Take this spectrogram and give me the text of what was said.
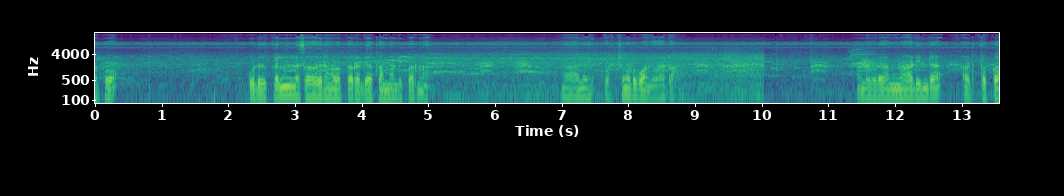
അപ്പോൾ കുടിരിക്കലിനുള്ള സാധനങ്ങളൊക്കെ റെഡിയാക്കാൻ വേണ്ടി പറഞ്ഞു. ഞാൻ കുറച്ചിങ്ങോട്ട് പോകുന്നത് കേട്ടോ. അതുകൊണ്ട് ഇവിടെ അങ്ങാടിന്റെ അടുത്തൊക്കെ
